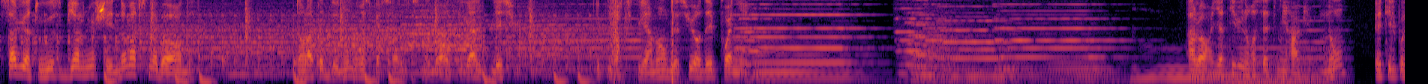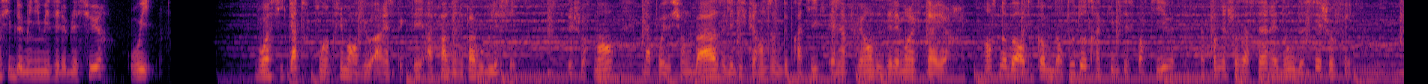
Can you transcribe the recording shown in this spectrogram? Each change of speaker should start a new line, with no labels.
Salut à tous, bienvenue chez Nomad Snowboard. Dans la tête de nombreuses personnes, snowboard égale blessure. Et plus particulièrement blessure des poignets. Alors, y a-t-il une recette miracle? Non. Est-il possible de minimiser les blessures? Oui. Voici 4 points primordiaux à respecter afin de ne pas vous blesser. L'échauffement, la position de base, les différentes zones de pratique et l'influence des éléments extérieurs. En snowboard, comme dans toute autre activité sportive, la première chose à faire est donc de s'échauffer.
